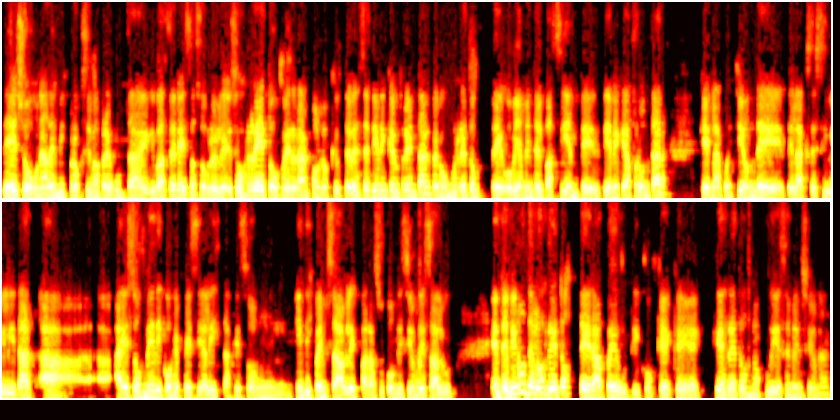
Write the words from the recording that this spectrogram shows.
De hecho, una de mis próximas preguntas iba a ser esa, sobre esos retos, ¿verdad?, con los que ustedes se tienen que enfrentar, pero es un reto que obviamente el paciente tiene que afrontar, que es la cuestión de, la accesibilidad a, a, esos médicos especialistas que son indispensables para su condición de salud. En términos de los retos terapéuticos, ¿qué, qué, retos nos pudiese mencionar?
